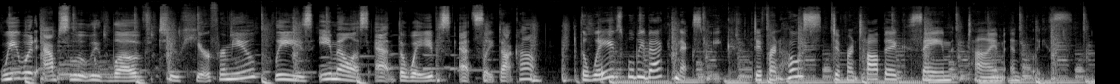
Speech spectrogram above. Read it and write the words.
We would absolutely love to hear from you. Please email us at thewaves at slate.com. The Waves will be back next week. Different hosts, different topic, same time and place.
